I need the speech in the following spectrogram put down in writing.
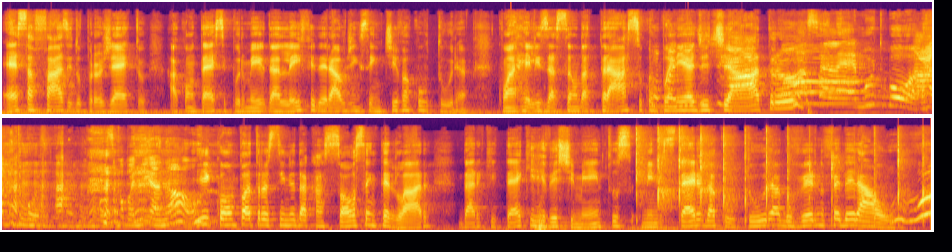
Essa fase do projeto acontece por meio da Lei Federal de Incentivo à Cultura, com a realização da Traço Companhia, Companhia de, de teatro. teatro. Nossa, ela é muito boa. Ah, muito boa. Companhia, não? E com o patrocínio da Cassol Centerlar, da Arquitec Revestimentos, Ministério da Cultura, Governo Federal. Uhul!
